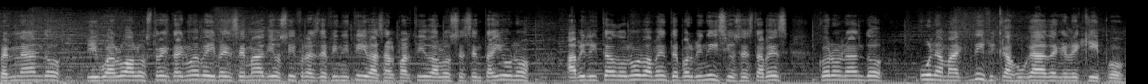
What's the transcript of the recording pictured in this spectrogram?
Fernando igualó a los 39 y Benzema dio cifras definitivas al partido a los 61, habilitado nuevamente por Vinicius, esta vez coronando una magnífica jugada en el equipo.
